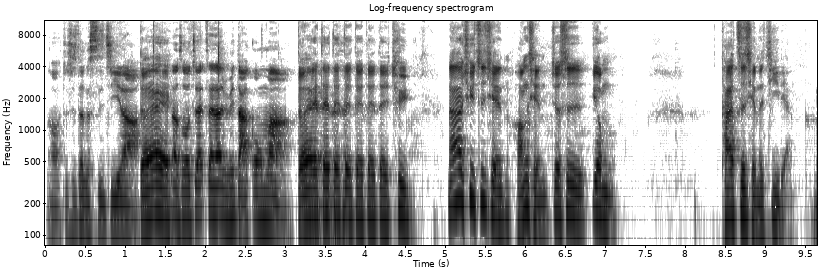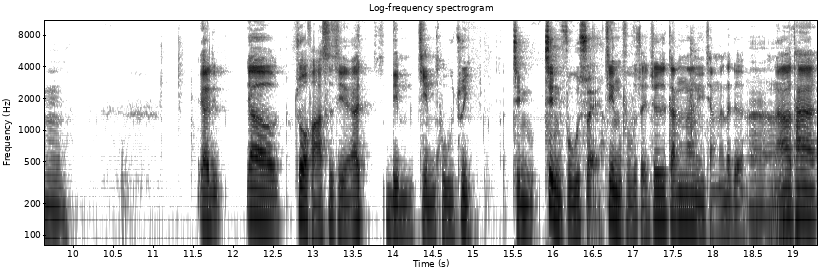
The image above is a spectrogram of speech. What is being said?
哦，就是这个司机啦。对，那时候在在他里面打工嘛。对对对对对对对，去。那他去之前，黄显就是用他之前的伎俩，嗯，要要做法事之前要饮净湖水，净净符水，净符水就是刚刚你讲的那个。嗯。然后他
